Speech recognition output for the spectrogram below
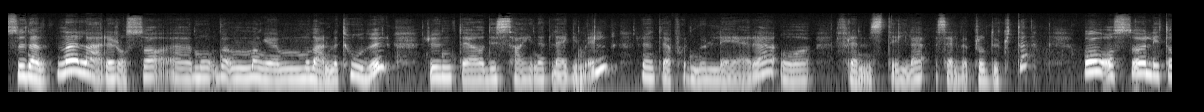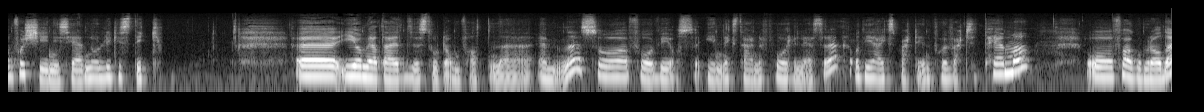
Studentene lærer også eh, mange moderne metoder rundt det å designe et legemiddel, rundt det å formulere og fremstille selve produktet, og også litt om forsyningskjeden og logistikk. Eh, I og med at det er et stort og omfattende emne, så får vi også inn eksterne forelesere, og de er eksperter innenfor hvert sitt tema. og fagområde.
